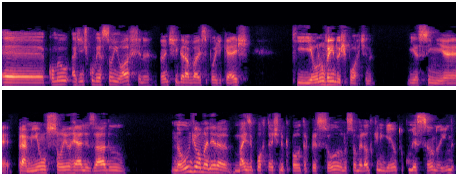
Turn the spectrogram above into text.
é, como eu, a gente conversou em off, né, antes de gravar esse podcast, que eu não venho do esporte, né? E assim, é, para mim é um sonho realizado não de uma maneira mais importante do que para outra pessoa, eu não sou melhor do que ninguém, eu estou começando ainda.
